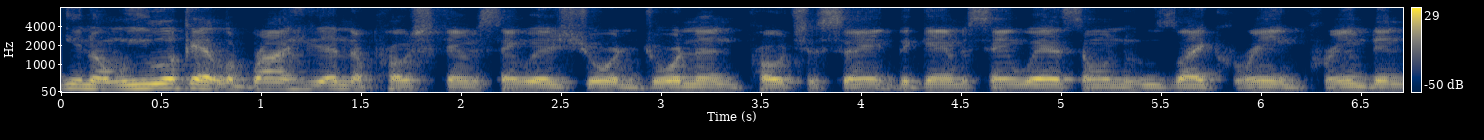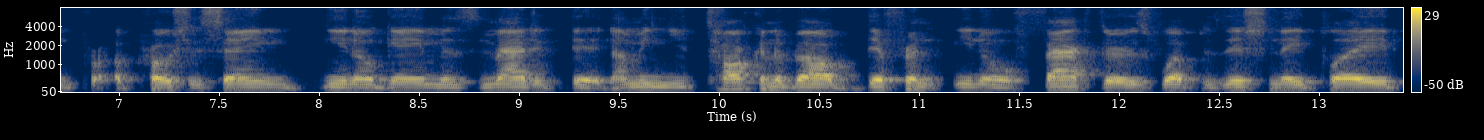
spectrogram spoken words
you know, when you look at LeBron, he didn't approach the game the same way as Jordan. Jordan didn't approach the same the game the same way as someone who's like Kareem. Kareem didn't pr- approach the same you know game as Magic did. I mean, you're talking about different you know factors, what position they played,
